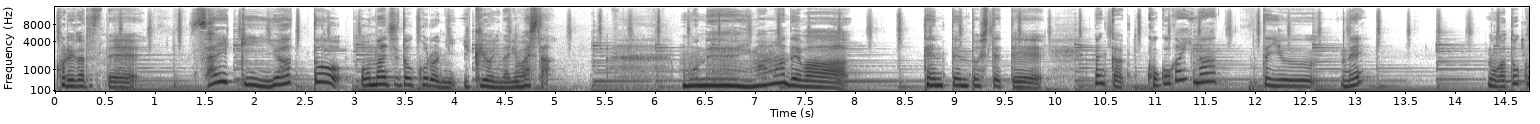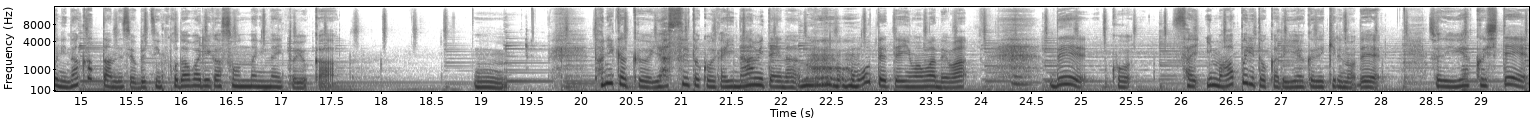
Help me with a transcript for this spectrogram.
これがですね最近やっと同じところに行くようになりました。もうね今までは転々としててなんかここがいいなっていうねのが特になかったんですよ。別にこだわりがそんなにないというか。うん。とにかく安いところがいいなみたいなのを思ってて今までは。でこう今アプリとかで予約できるのでそれで予約して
